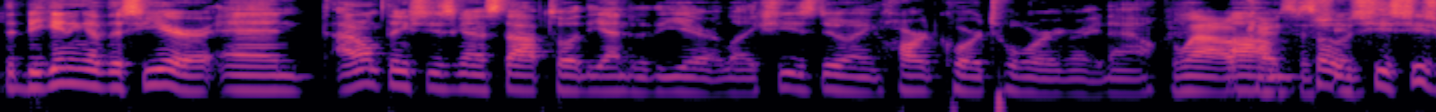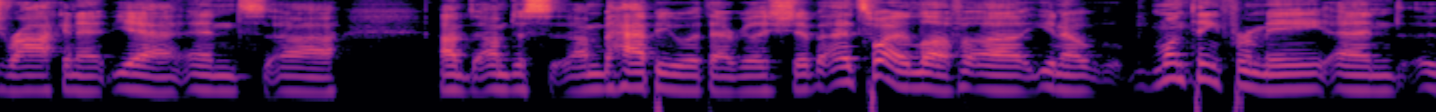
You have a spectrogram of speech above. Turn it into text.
the beginning of this year, and I don't think she's gonna stop till the end of the year. Like she's doing hardcore touring right now. Wow. Okay, Um, so, so she's, she's, she's rocking it, yeah, and uh, I'm I'm just I'm happy with that relationship. That's what I love. Uh, you know, one thing for me, and uh,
